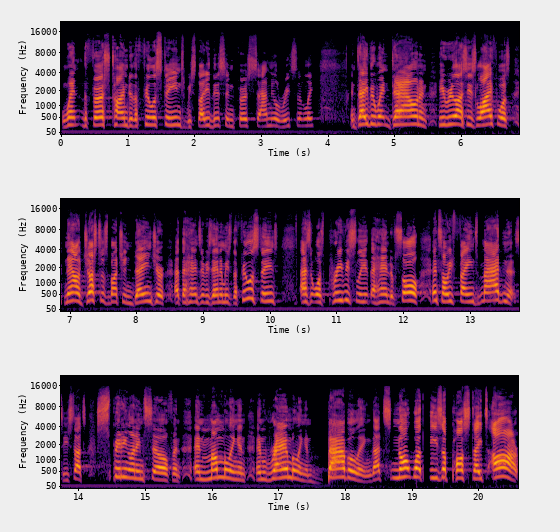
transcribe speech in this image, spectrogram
went the first time to the Philistines? We studied this in 1 Samuel recently. And David went down and he realized his life was now just as much in danger at the hands of his enemies, the Philistines, as it was previously at the hand of Saul. And so he feigns madness. He starts spitting on himself and, and mumbling and, and rambling and babbling. That's not what these apostates are.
